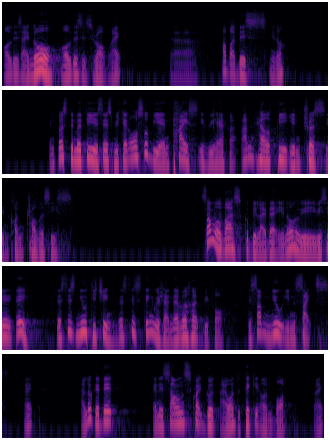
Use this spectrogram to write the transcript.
all this. I know all this is wrong, right? Uh, how about this? You know, in First Timothy it says we can also be enticed if we have an unhealthy interest in controversies. Some of us could be like that. You know, we, we say, hey, there's this new teaching, there's this thing which I never heard before. There's some new insights, right? I look at it and it sounds quite good. I want to take it on board, right?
